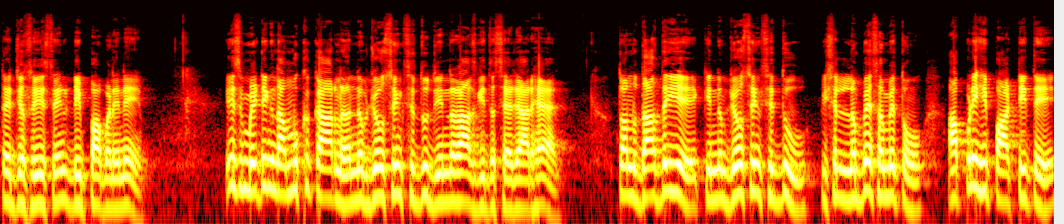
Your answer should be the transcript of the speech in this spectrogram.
ਤੇ ਜਸਵੀਰ ਸਿੰਘ ਡੀਪਾ ਬਣੇ ਨੇ। ਇਸ ਮੀਟਿੰਗ ਦਾ ਮੁੱਖ ਕਾਰਨ ਨਵਜੋਤ ਸਿੰਘ ਸਿੱਧੂ ਦੀ ਨਾਰਾਜ਼ਗੀ ਦੱਸਿਆ ਜਾ ਰਿਹਾ ਹੈ। ਤੁਹਾਨੂੰ ਦੱਸ ਦਈਏ ਕਿ ਨਵਜੋਤ ਸਿੰਘ ਸਿੱਧੂ ਪਿਛਲੇ ਲੰਬੇ ਸਮੇਂ ਤੋਂ ਆਪਣੀ ਹੀ ਪਾਰਟੀ ਤੇ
